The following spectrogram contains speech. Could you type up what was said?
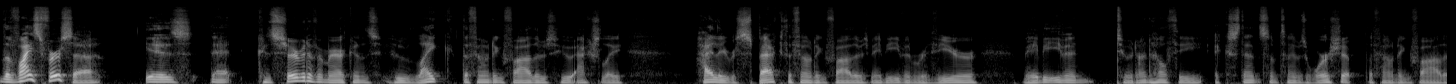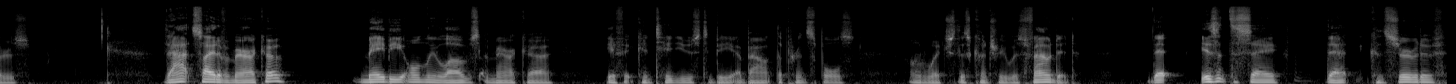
the vice versa is that conservative Americans who like the founding fathers, who actually highly respect the founding fathers, maybe even revere, maybe even to an unhealthy extent sometimes worship the founding fathers, that side of America maybe only loves America if it continues to be about the principles on which this country was founded. That isn't to say that conservative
